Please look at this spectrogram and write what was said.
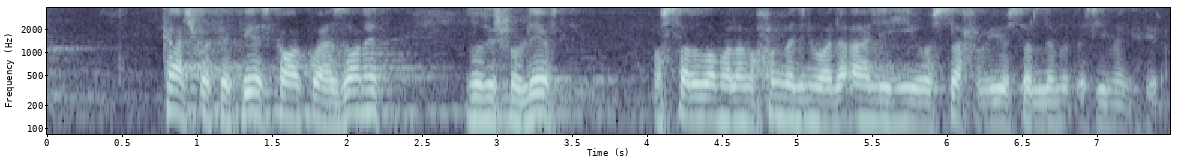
Kaq për këtë pjesë, ka ardh koha e ezanit, Zoti ju shpërbleftë, ue salallahu ala Muhammedin, ue ala alihi, ue sahbihi, ue sel-leme teslimen kethira.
